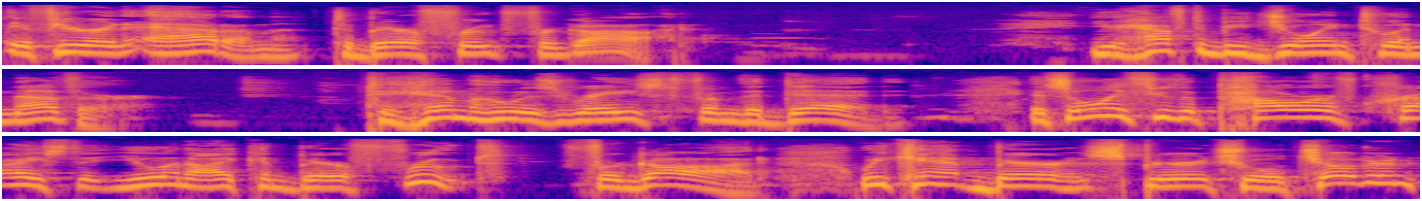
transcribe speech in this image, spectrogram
if you're an Adam to bear fruit for God. You have to be joined to another, to him who is raised from the dead. It's only through the power of Christ that you and I can bear fruit for God. We can't bear spiritual children.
